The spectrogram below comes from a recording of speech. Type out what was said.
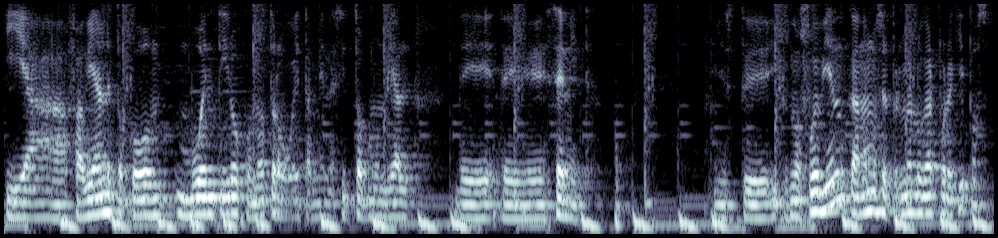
Y a Fabián le tocó un buen tiro con otro güey también, así top mundial de, de Zenit. Este, y pues nos fue bien, ganamos el primer lugar por equipos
